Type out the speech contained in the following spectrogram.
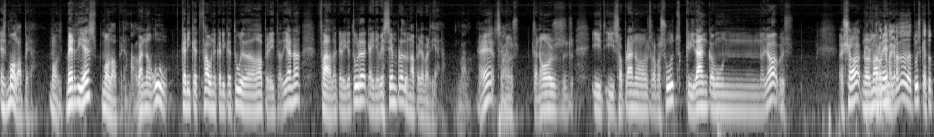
és molt òpera. Molt. Verdi és molt òpera. Val. Quan algú caricat, fa una caricatura de l'òpera italiana, fa la caricatura gairebé sempre d'una òpera verdiana Val. eh? senyors tenors i, i sopranos rebessuts cridant com un allò, pues, Això, Però el que normalment... m'agrada de tu és que, tot,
